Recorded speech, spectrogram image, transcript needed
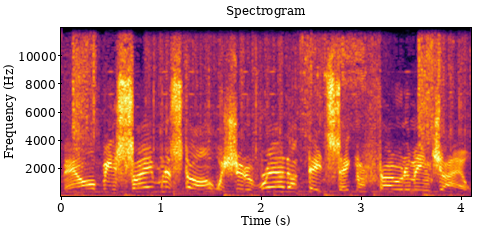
Now, I've been saying from the start we should have rounded up DedSec and thrown them in jail.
